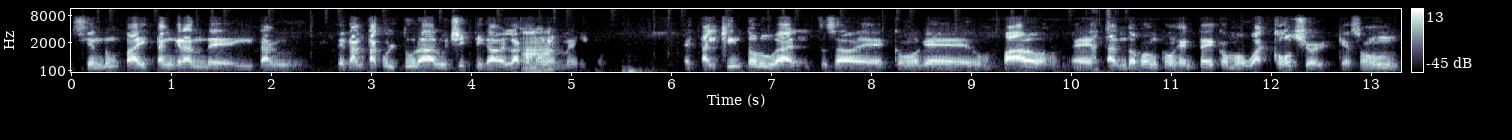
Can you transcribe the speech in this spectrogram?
siendo un país tan grande y tan de tanta cultura luchística, ¿verdad? Como es México. Está el quinto lugar, tú sabes, como que un palo, eh, estando con, con gente como What Culture, que son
